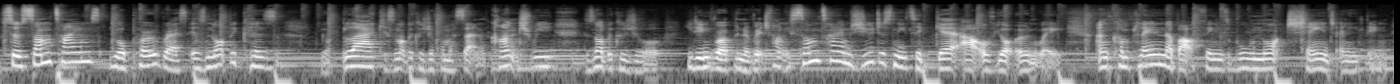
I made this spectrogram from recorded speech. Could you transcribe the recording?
So sometimes your progress is not because you're black, it's not because you're from a certain country, it's not because you're you didn't grow up in a rich family. Sometimes you just need to get out of your own way. And complaining about things will not change anything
